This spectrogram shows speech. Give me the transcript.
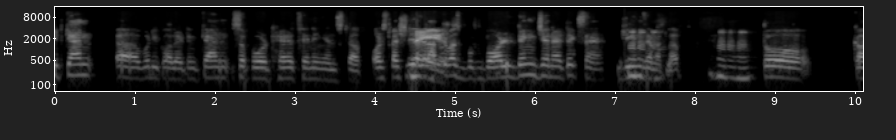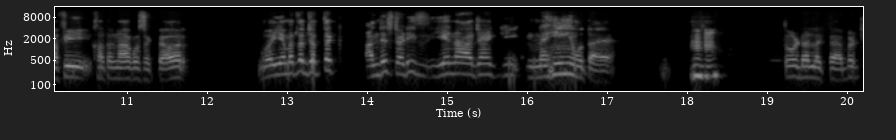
it can what you call it it can support hair thinning and stuff और स्पेशली अगर आपके पास बाल्डिंग जेनेटिक्स हैं जीन्स है हम्म, हम्म, हम्म। मतलब mm-hmm. तो काफ़ी खतरनाक हो सकता है। और वही है मतलब जब तक अंधे स्टडीज़ ये ना आ जाए कि नहीं होता है तो डर लगता है। बट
